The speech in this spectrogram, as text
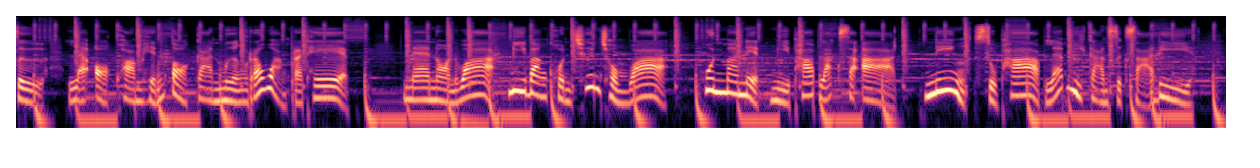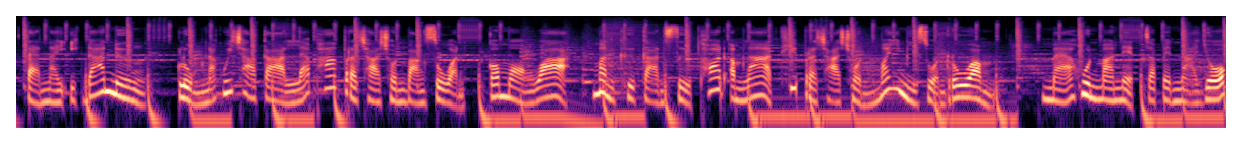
สื่อและออกความเห็นต่อการเมืองระหว่างประเทศ แน่นอนว่ามีบางคนชื่นชมว่าฮุนมาเน็ตมีภาพลักษณ์สะอาด นิ่ง สุภาพและมีการศึกษาดี แต่ในอีกด้านหนึ่ง กลุ่มนักวิชาการและภาคประชาชนบางส่วน ก็มองว่ามันคือการสืบทอดอำนาจที่ประชาชนไม่มีส่วนร่วม แม้ฮุนมาเน็ตจะเป็นนายก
